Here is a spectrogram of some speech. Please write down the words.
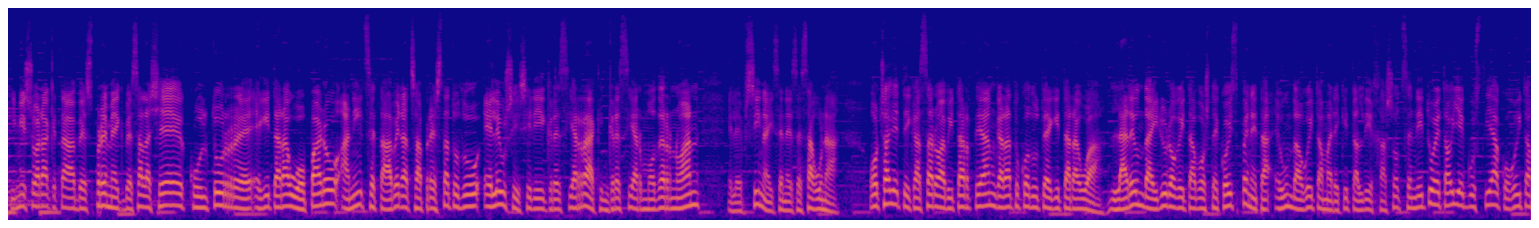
Timisoarak eta Bespremek bezalaxe kultur eh, egitarau oparo anitz eta aberatsa prestatu du Eleusis hiri greziarrak greziar modernoan Elefsina izenez ezaguna. Otsailetik azaroa bitartean garatuko dute egitaraua. Lareunda irurogeita bosteko izpen eta eunda hogeita ekitaldi jasotzen ditu eta hoiek guztiak hogeita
